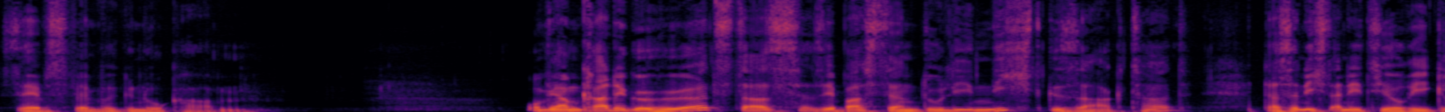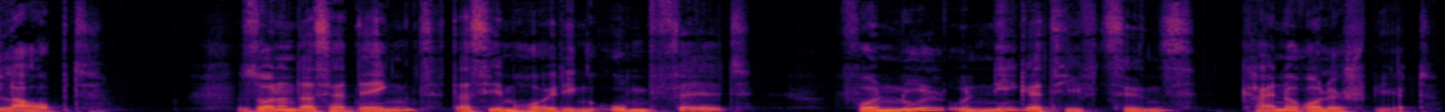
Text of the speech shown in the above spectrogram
selbst wenn wir genug haben. Und wir haben gerade gehört, dass Sebastian Dulli nicht gesagt hat, dass er nicht an die Theorie glaubt, sondern dass er denkt, dass sie im heutigen Umfeld von Null- und Negativzins keine Rolle spielt.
